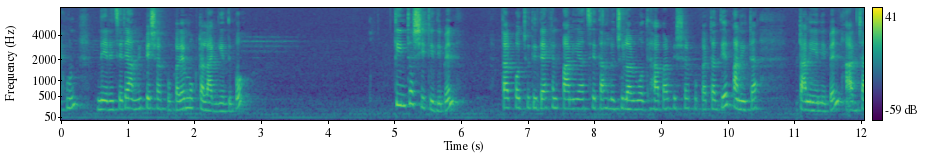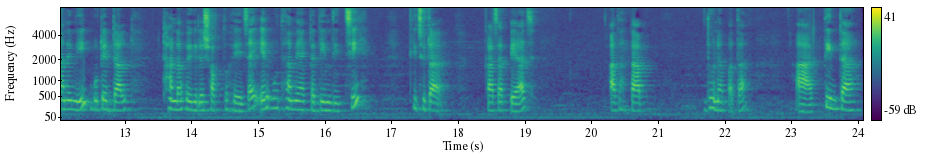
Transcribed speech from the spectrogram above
এখন নেড়ে চেড়ে আমি প্রেশার কুকারে মুখটা লাগিয়ে দিব। তিনটা সিটি দিবেন। তারপর যদি দেখেন পানি আছে, তাহলে চুলার মধ্যে আবার প্রেশার কুকারটা দিয়ে পানিটা টানিয়ে নেবেন। আর জানেনই বুটের ডাল ঠান্ডা হয়ে গেলে শক্ত হয়ে যায়। এর মধ্যে আমি একটা ডিম দিচ্ছি, কিছুটা কাঁচা পেঁয়াজ, আধা কাপ ধনে পাতা আর তিনটা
